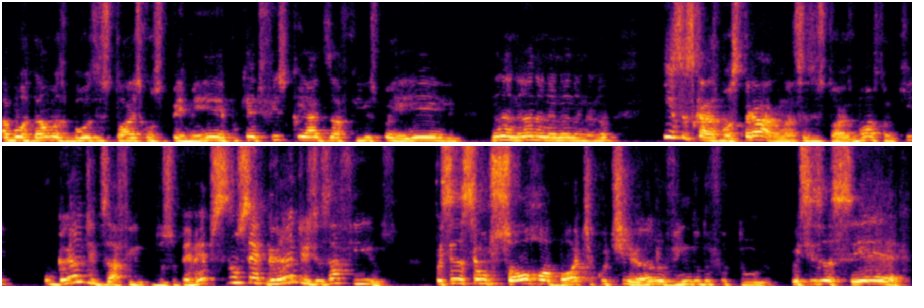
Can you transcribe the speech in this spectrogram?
abordar umas boas histórias com o Superman, porque é difícil criar desafios para ele. Nananana, E esses caras mostraram, essas histórias mostram que o grande desafio do Superman precisam ser grandes desafios. Precisa ser um sol robótico tirano vindo do futuro. Precisa ser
